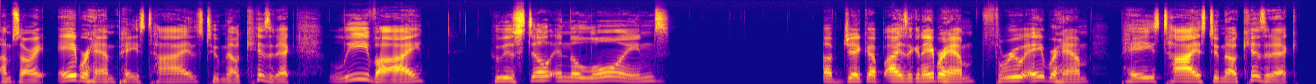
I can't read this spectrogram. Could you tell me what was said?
I'm sorry, Abraham pays tithes to Melchizedek. Levi, who is still in the loins of Jacob, Isaac, and Abraham, through Abraham, pays tithes to Melchizedek.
